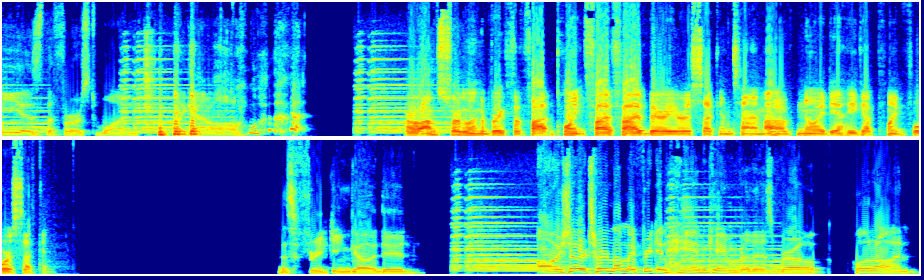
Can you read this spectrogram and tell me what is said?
E as the first one, like at all. Bro, I'm struggling to break the fi- 0.55 barrier a second time. I have no idea how you got 0.4 second. Let's freaking go, dude. Oh, I should have turned on my freaking hand cam for this, bro. Hold on.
